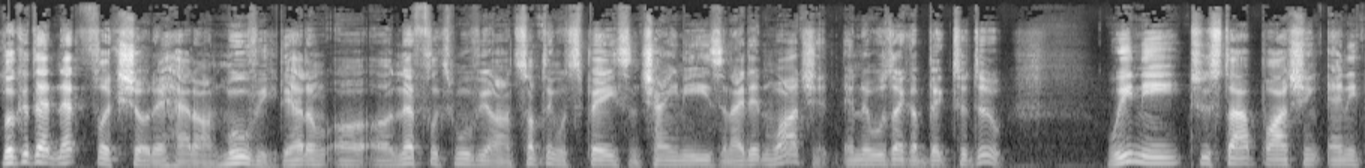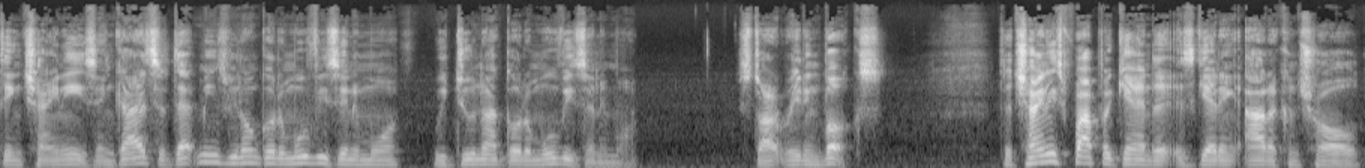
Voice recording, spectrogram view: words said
Look at that Netflix show they had on movie. They had a, a, Netflix movie on something with space and Chinese, and I didn't watch it, and it was like a big to do. We need to stop watching anything Chinese. And guys, if that means we don't go to movies anymore, we do not go to movies anymore. Start reading books. The Chinese propaganda is getting out of control,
